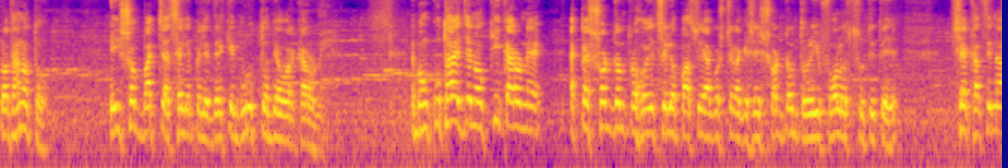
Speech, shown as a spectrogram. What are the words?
প্রধানত এইসব বাচ্চা ছেলে পেলেদেরকে গুরুত্ব দেওয়ার কারণে। এবং কোথায় যেন কি কারণে একটা ষড়যন্ত্র হয়েছিল পাঁচই আগস্টের আগে, সেই ষড়যন্ত্রের এই ফলশ্রুতিতে শেখ হাসিনা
